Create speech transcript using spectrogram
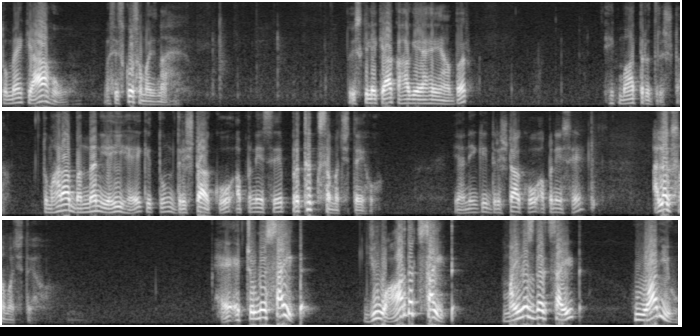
तो मैं क्या हूँ? बस इसको समझना है। तो इसके लिए क्या कहा गया है यहाँ पर? एकमात्र दृष्टा। तुम्हारा बंधन यही है कि तुम दृष्टा को अपने से पृथक समझते हो। यानी कि दृष्टा को अपने से अलग समझते हो। है एक्चुअल में sight you are that sight minus that sight who are you?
